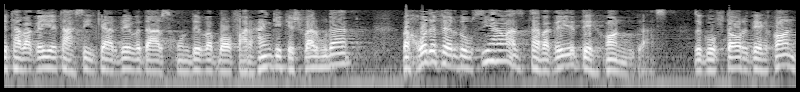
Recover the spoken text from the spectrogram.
که طبقه تحصیل کرده و درس خونده و با فرهنگ کشور بودند و خود فردوسی هم از طبقه دهقان بوده است. ز گفتار دهقان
